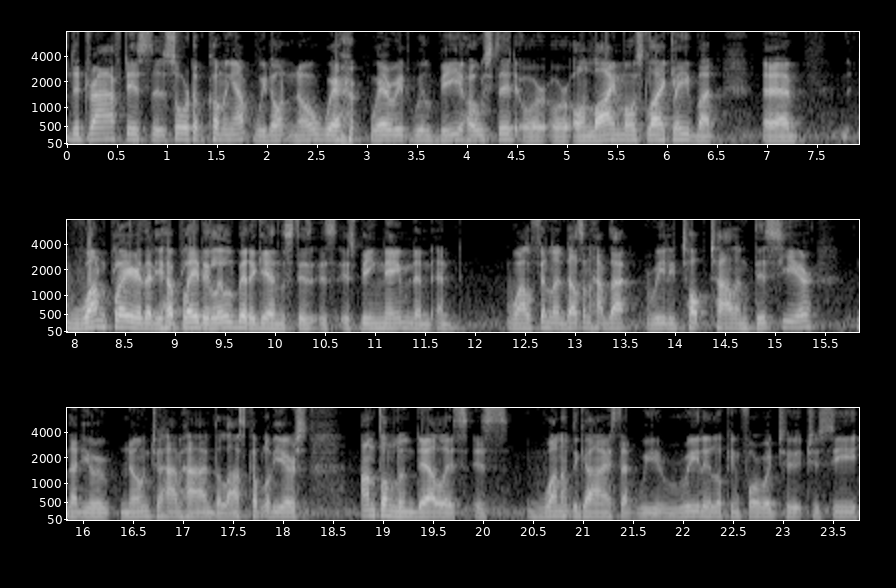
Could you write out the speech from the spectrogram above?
the draft is uh, sort of coming up. We don't know where where it will be hosted or or online most likely, but um, one player that you have played a little bit against is, is, is being named, and, and while Finland doesn't have that really top talent this year that you're known to have had the last couple of years, Anton Lundell is is one of the guys that we're really looking forward to to see.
